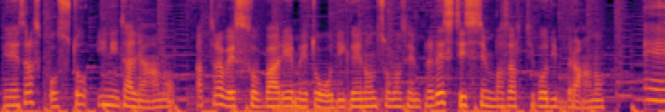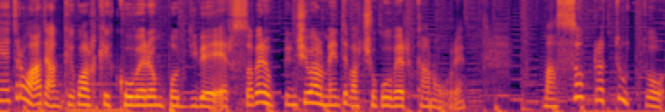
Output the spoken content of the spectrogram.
viene trasposto in italiano attraverso varie metodiche non sono sempre le stesse in base al tipo di brano e trovate anche qualche cover un po' diversa però principalmente faccio cover canore ma soprattutto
